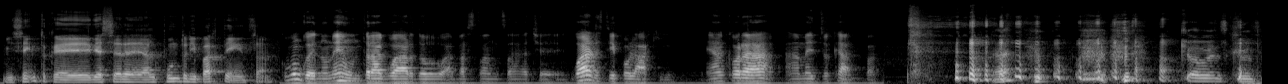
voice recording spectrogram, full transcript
Mi sento che di essere al punto di partenza. Comunque non è un traguardo abbastanza... Cioè, guarda tipo Lucky, è ancora a mezzo K. eh? Come scusa?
